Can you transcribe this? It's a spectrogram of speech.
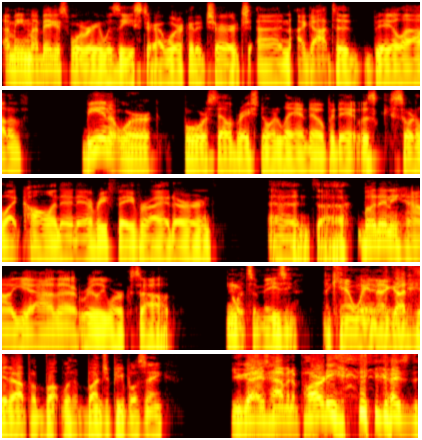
i mean my biggest worry was easter i work at a church and i got to bail out of being at work for celebration orlando but it was sort of like calling in every favor i had earned and uh but anyhow yeah that really works out Oh, it's amazing. I can't wait. and I got hit up a bu- with a bunch of people saying, "You guys having a party? you guys,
